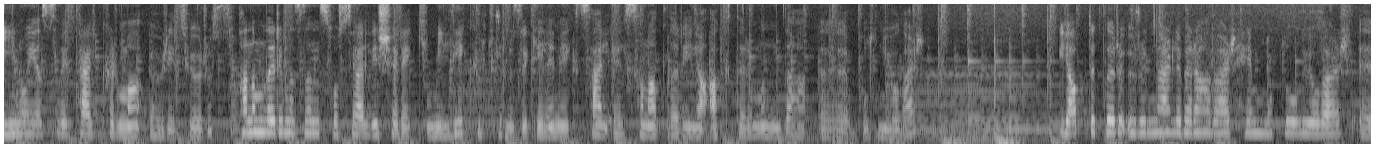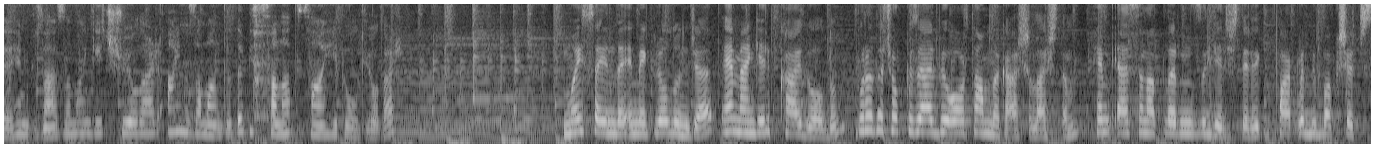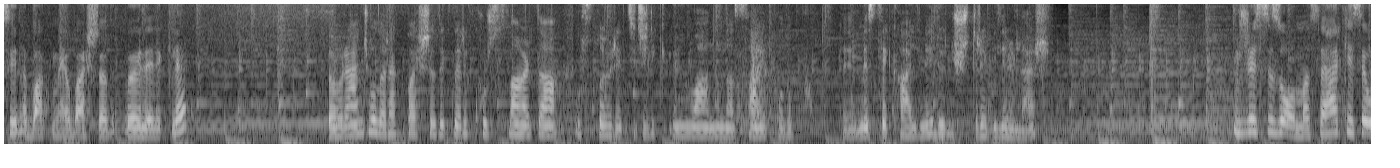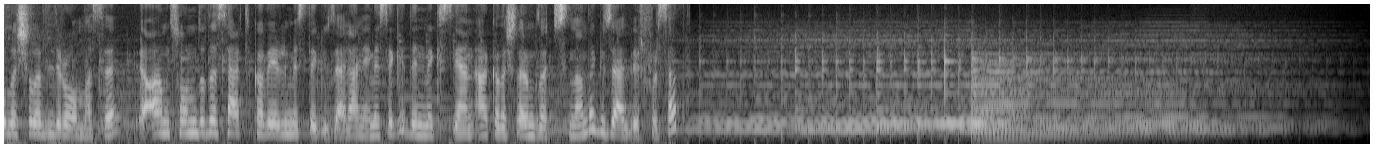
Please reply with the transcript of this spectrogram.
iğne oyası ve tel kırma öğretiyoruz. Hanımlarımızın sosyalleşerek milli kültürümüzü geleneksel el sanatlarıyla aktarımında e, bulunuyorlar. Yaptıkları ürünlerle beraber hem mutlu oluyorlar, e, hem güzel zaman geçiriyorlar. Aynı zamanda da bir sanat sahibi oluyorlar. Mayıs ayında emekli olunca hemen gelip kaydoldum. Burada çok güzel bir ortamla karşılaştım. Hem el sanatlarınızı geliştirdik, farklı bir bakış açısıyla bakmaya başladık böylelikle. Öğrenci olarak başladıkları kurslarda usta öğreticilik ünvanına sahip olup e, meslek haline dönüştürebilirler. Ücretsiz olması, herkese ulaşılabilir olması, sonunda da sertifika verilmesi de güzel. Hani meslek edinmek isteyen arkadaşlarımız açısından da güzel bir fırsat.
